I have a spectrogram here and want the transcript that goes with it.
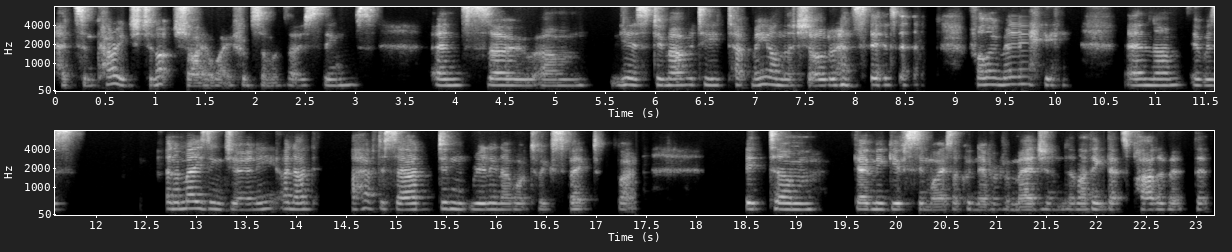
had some courage to not shy away from some of those things. And so, um, yes, Dhumavati tapped me on the shoulder and said, Follow me. And um, it was an amazing journey. And I, I have to say, I didn't really know what to expect, but it um, gave me gifts in ways I could never have imagined. And I think that's part of it that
